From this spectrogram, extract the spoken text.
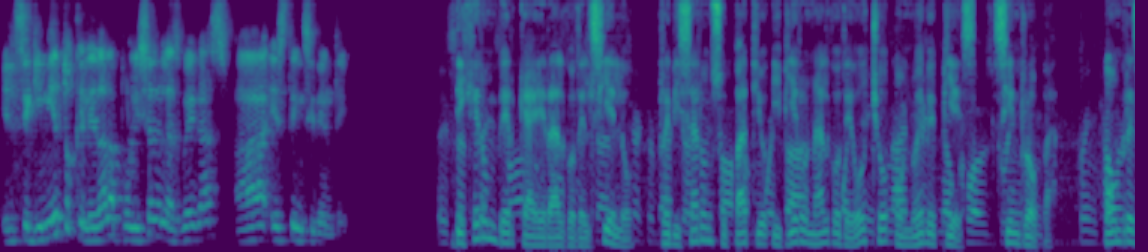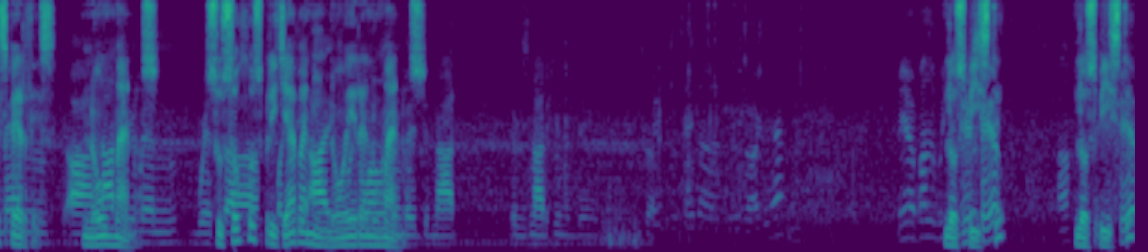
el seguimiento que le da la policía de Las Vegas a este incidente. Dijeron ver caer algo del cielo, revisaron su patio y vieron algo de ocho o nueve pies, sin ropa. Hombres verdes, no humanos. Sus ojos brillaban y no eran humanos. ¿Los viste? ¿Los viste?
